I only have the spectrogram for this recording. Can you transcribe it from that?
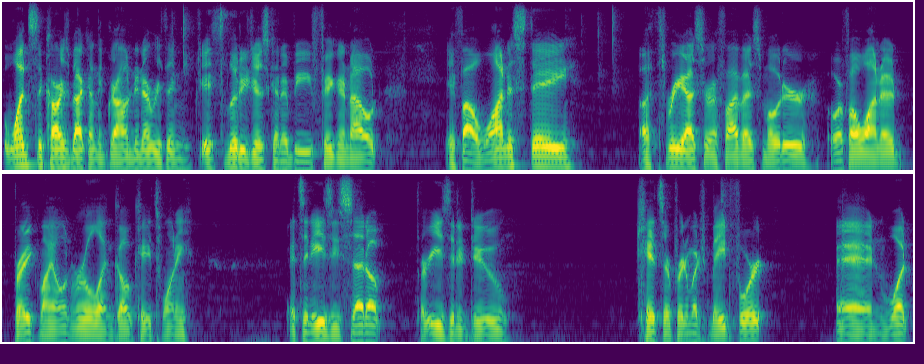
once the car's back on the ground and everything, it's literally just gonna be figuring out if I want to stay a 3S or a 5S motor, or if I want to break my own rule and go K20. It's an easy setup. They're easy to do. Kits are pretty much made for it, and what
